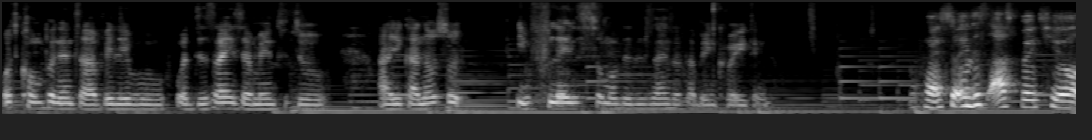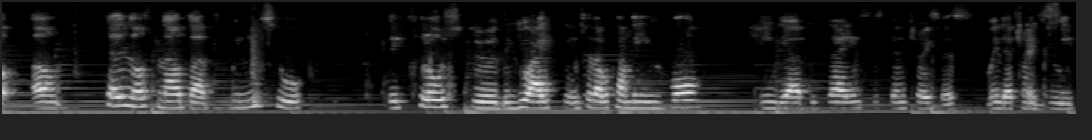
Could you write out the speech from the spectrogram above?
what components are available, what designs are meant to do, and you can also influence some of the designs that are being created. Okay, so in this aspect, you're um, telling us now that we need to be close to the UI team so that we can be involved in their design system choices when they're trying Ex- to make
